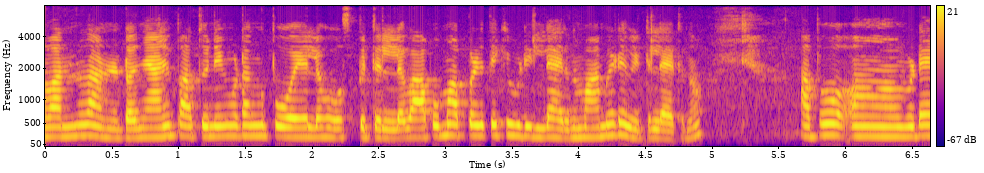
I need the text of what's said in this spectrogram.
വന്നതാണ് കേട്ടോ. ഞാനും പാത്തുവിനെയും കൂടെ അങ്ങ് പോയല്ലോ ഹോസ്പിറ്റലിൽ വാപ്പുമ്മ അപ്പോഴത്തേക്ക് ഇവിടെ ഇല്ലായിരുന്നു. മാമിയുടെ വീട്ടിലായിരുന്നു. അപ്പോൾ ഇവിടെ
